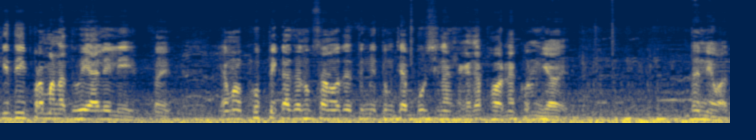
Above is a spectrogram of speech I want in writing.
किती प्रमाणात धुई आलेली आहे. त्यामुळे खूप पिकाचं नुकसान होतं तुम्ही तुमच्या बुरशीनाशकाच्या फवारण्या करून घ्याव्यात. धन्यवाद.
